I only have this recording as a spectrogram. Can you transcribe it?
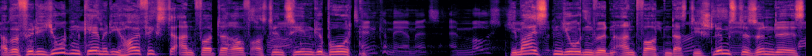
Aber für die Juden käme die häufigste Antwort darauf aus den zehn Geboten. Die meisten Juden würden antworten, dass die schlimmste Sünde ist,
